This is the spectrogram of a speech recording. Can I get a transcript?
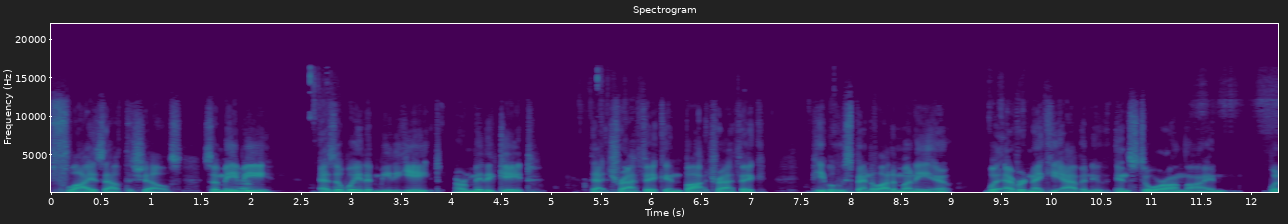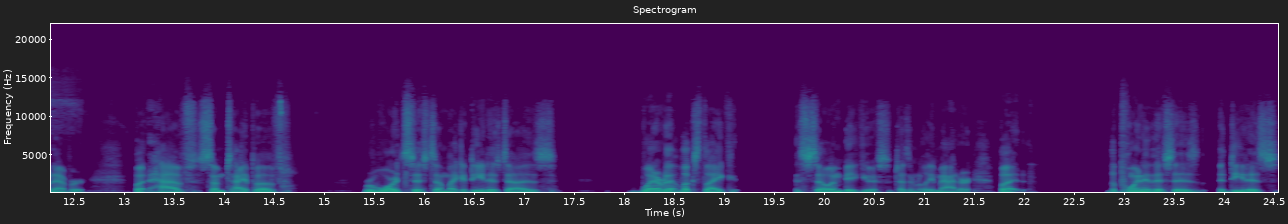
flies out the shelves. So maybe as a way to mediate or mitigate that traffic and bot traffic, people who spend a lot of money, whatever Nike avenue, in store, online, whatever, but have some type of reward system like Adidas does, whatever that looks like is so ambiguous, it doesn't really matter. But the point of this is Adidas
